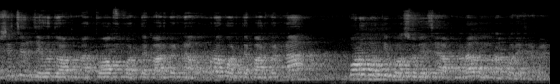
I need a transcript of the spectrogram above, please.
এসেছেন, যেহেতু আপনারা তফ করতে পারবেন না, উমরা করতে পারবেন না। পরবর্তী বছর এসে আপনারা উমরা করে যাবেন।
